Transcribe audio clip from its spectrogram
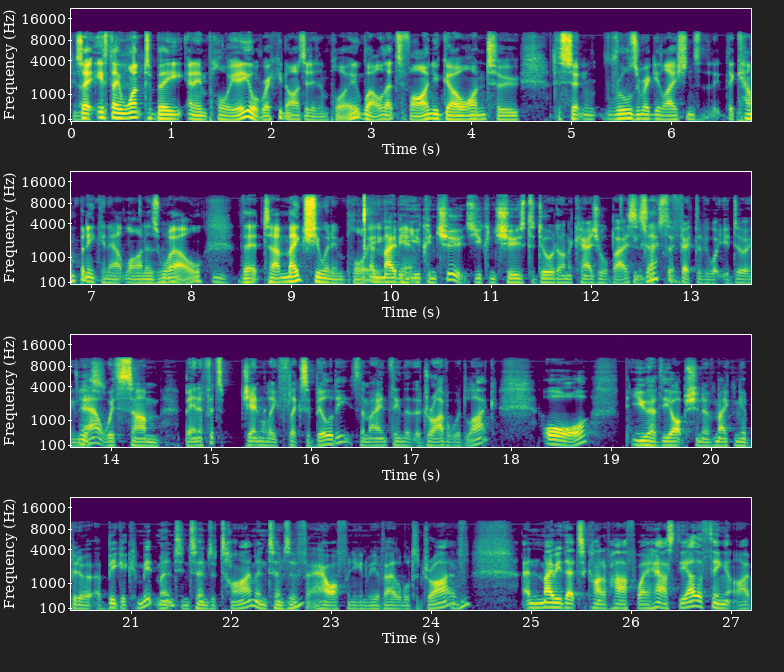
you So if they want to be an employee or recognise it as an employee, well, that's fine. You go on to the certain rules and regulations that the company can outline as well that uh, makes you an employee. Mm. and maybe Yeah. you can choose. You can choose to do it on a casual basis, which Exactly. effectively what you're doing now, Yes. with some benefits. Generally, flexibility is the main thing that the driver would like, or you have the option of making a bit of a bigger commitment in terms of time, in terms Mm-hmm. of how often you're going to be available to drive, and maybe that's a kind of halfway house. The other thing, I,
